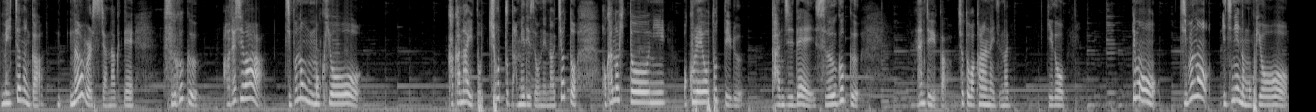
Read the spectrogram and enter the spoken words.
めっちゃなんか nervous じゃなくてすごく私は自分の目標を書かないとちょっとダメですよね。なちょっと他の人に遅れをとっている感じですごくなんていうかちょっとわからないですなけどでも自分の一年の目標を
